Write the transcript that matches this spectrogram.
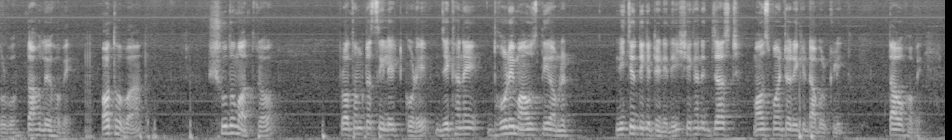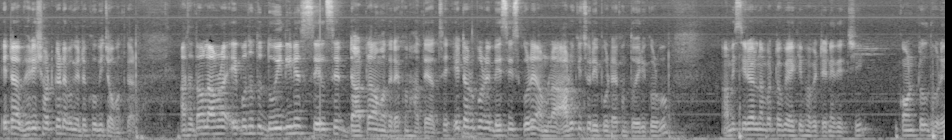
করব, তাহলে হবে। অথবা শুধুমাত্র প্রথমটা সিলেক্ট করে যেখানে ধরে মাউস দিয়ে আমরা নিচের দিকে টেনে দিই, সেখানে জাস্ট মাউস পয়েন্টার রেখে ডাবল ক্লিক তাও হবে। এটা ভেরি শর্টকাট এবং এটা খুবই চমৎকার। আচ্ছা তাহলে আমরা এই পর্যন্ত দুই দিনের সেলসের ডাটা আমাদের এখন হাতে আছে। এটার উপরে বেসিস করে আমরা আরও কিছু রিপোর্ট এখন তৈরি করব। আমি সিরিয়াল নাম্বারটাকে একইভাবে টেনে দিচ্ছি। কন্ট্রোল ধরে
